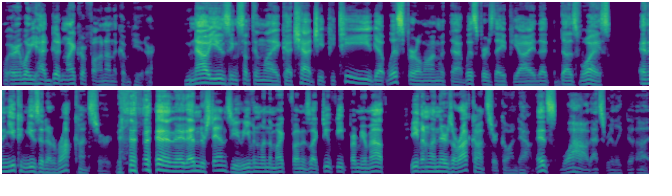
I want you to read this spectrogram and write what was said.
where, where you had good microphone on the computer. Now, using something like a Chat GPT, you get Whisper along with that. Whisper's the API that does voice and then you can use it at a rock concert and it understands you even when the microphone is like two feet from your mouth even when there's a rock concert going down. It's wow that's really good.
